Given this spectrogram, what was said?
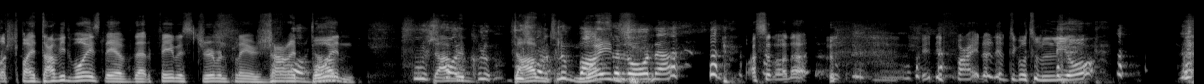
Coached by David Moyes. They have that famous German player, Jared Oh, Bowen. Fußballclub, David Fußballclub Moyes. Barcelona. Barcelona. In the final, they have to go to Lyon.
